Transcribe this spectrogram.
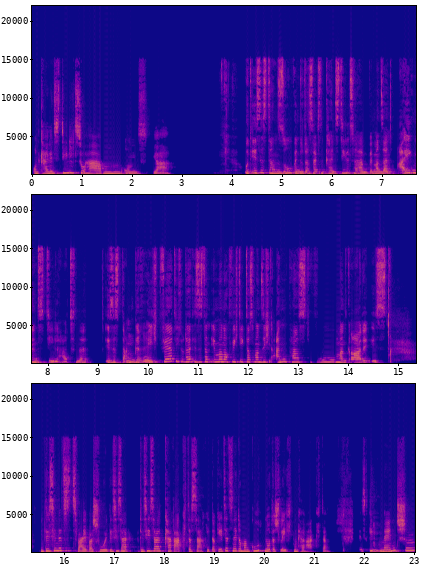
und keinen Stil zu haben und ja. Und ist es dann so, wenn du das sagst, keinen Stil zu haben, wenn man seinen eigenen Stil hat, ne, ist es dann gerechtfertigt oder ist es dann immer noch wichtig, dass man sich anpasst, wo man gerade ist? Das sind jetzt zwei Paar Schuhe. Das ist eine, das ist eine Charaktersache. Da geht es jetzt nicht um einen guten oder schlechten Charakter. Es gibt mhm. Menschen,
